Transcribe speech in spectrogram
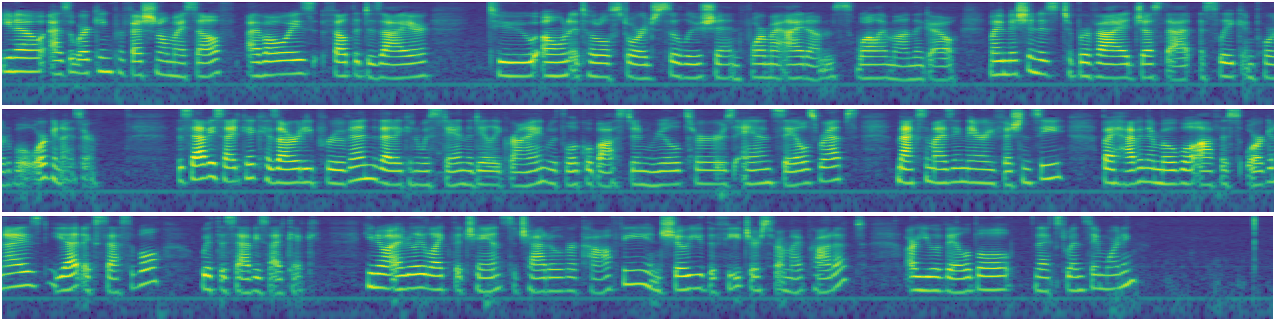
You know, as a working professional myself, I've always felt the desire to own a total storage solution for my items while I'm on the go. My mission is to provide just that a sleek and portable organizer. The Savvy Sidekick has already proven that it can withstand the daily grind with local Boston realtors and sales reps, maximizing their efficiency by having their mobile office organized yet accessible with the Savvy Sidekick. You know, I really like the chance to chat over coffee and show you the features from my product. Are you available next Wednesday morning?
